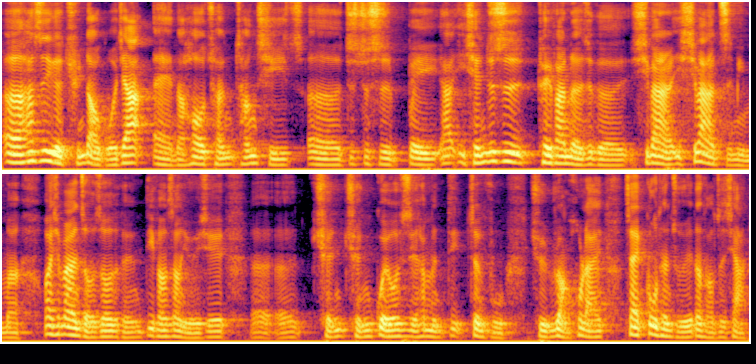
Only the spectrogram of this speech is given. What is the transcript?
呃，它是一个群岛国家，哎，然后传长期呃，就就是被啊，以前就是推翻了这个西班牙西班牙殖民嘛，后来西班牙走的时候，可能地方上有一些呃呃权权贵或是他们地政府去让，后来在共产主义浪潮之下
